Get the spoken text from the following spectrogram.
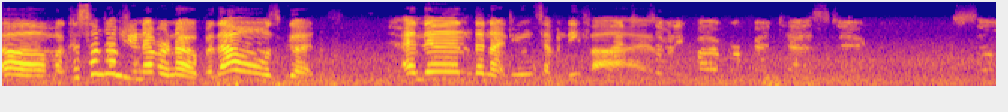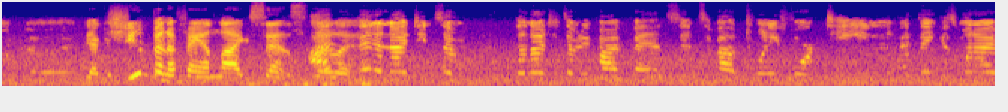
um, because sometimes you never know, but that one was good. Yeah. And then the 1975. 1975 were fantastic. Yeah, because you've been a fan, like, since the. I've been a 1970, the 1975 fan since about 2014, I think, is when I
